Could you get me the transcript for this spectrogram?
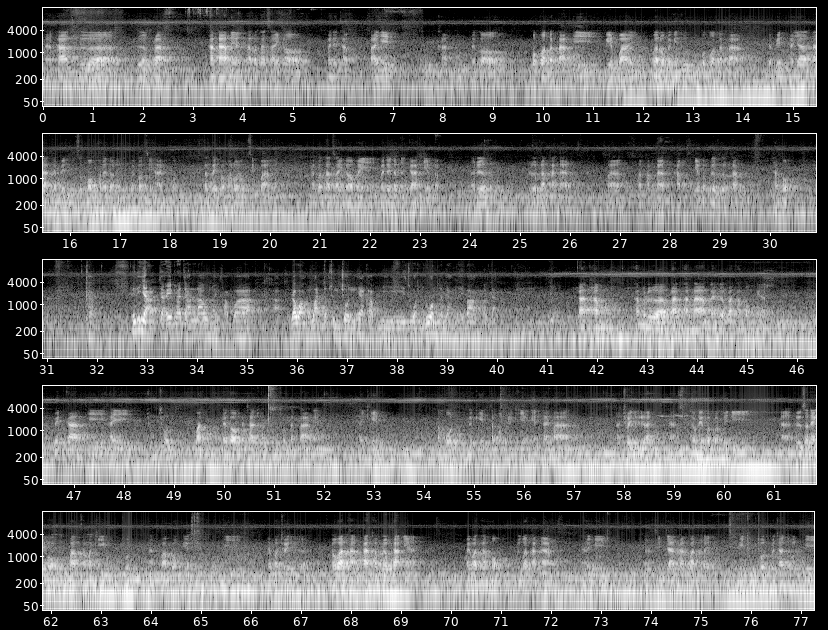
อ่าทางเรือเรือพระทางน้ำเนี่ยทางวัดท่าไซก็ไม่ได้ทำสาเหตุขาดทุนแล้วก็อุปกรณ์ต่างๆที่เตรียมไว้เมื่อเราไม่มีทุนอุปกรณ์ต่างๆ จะเป็นพญานาคจะเป็นสมบอกอะไรต่ออะไรมันก็เสียหายไปหมดตั้งแต่2560บาทเนี่ยทางวัดท่าไซก็ไม่ไม่ได้ดำเนินการเกี่ยวกับเรื่องเรือพระทางน้ำมามาทำงานทำเกี่ยวกับเรื่องเรือพระทางบกครับทีนี้อยากจะให้พระอาจารย์เล่าหน่อยครับว่าอะระหว่างวัดกับชุมชนเนี่ยครับมีส่วนร่วมกันอย่างไรบ้างครับอาจารย์การทำ ทั้งเรือพระทางน้ำและเรือพระทางบกเนี่ยเป็นการที่ให้ชุมชนวัดและก็ประชาชนชุมชนต่างๆเนี่ยในเขตตำบลหรือเขตตำบลใกล้เคียงเนี่ยได้มาช่วยเหลือนะเราเรียกว่าประเพณีคือแสดงออกถึงความสามัคคีของชุมชนนะความร้องเรียนของชุมชนที่จะมาช่วยเหลือ เพราะว่าการทำเรือพระเนี่ยไม่ว่าทางบกหรือว่าทางน้ำไม่มีอ่า จ้างรางวัดอะไรเนี่ยมีชุมชนประชาชนที่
